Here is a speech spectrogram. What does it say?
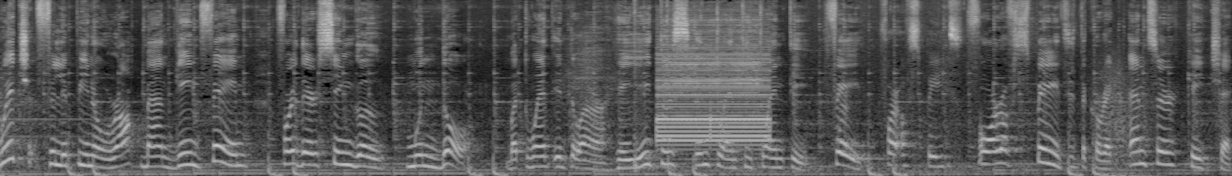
Which Filipino rock band gained fame for their single Mundo but went into a hiatus in 2020? Faith. Four of spades. Four of spades is the correct answer. K-check.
